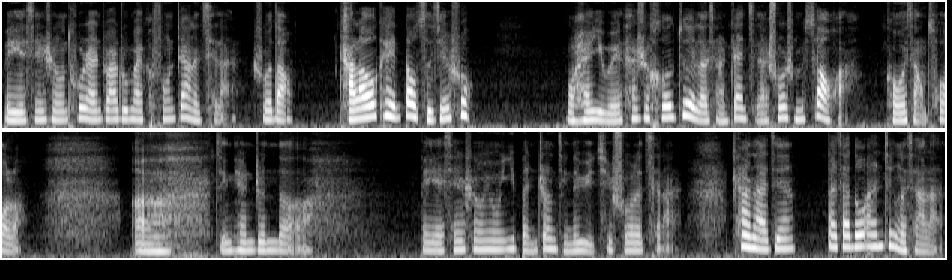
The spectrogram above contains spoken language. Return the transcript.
北野先生突然抓住麦克风站了起来，说道：“卡拉 OK 到此结束。”我还以为他是喝醉了，想站起来说什么笑话，可我想错了。啊，今天真的……北野先生用一本正经的语气说了起来。刹那间，大家都安静了下来。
